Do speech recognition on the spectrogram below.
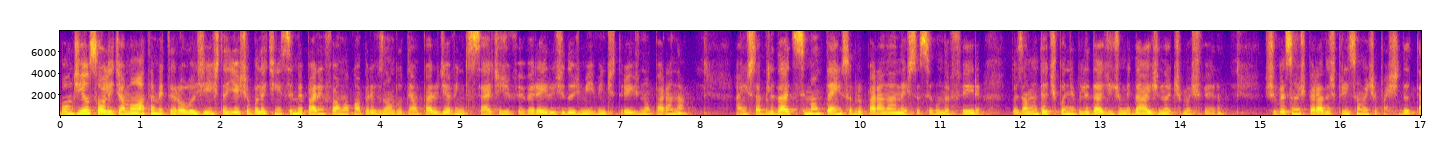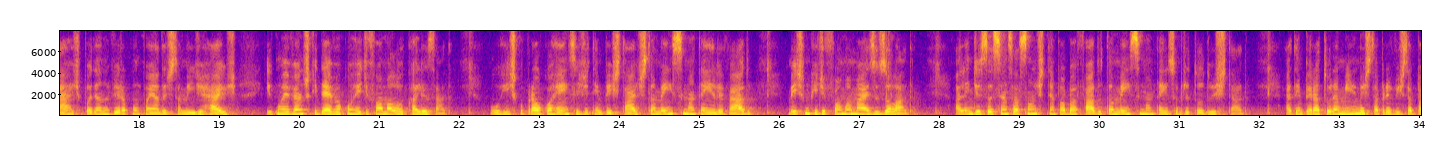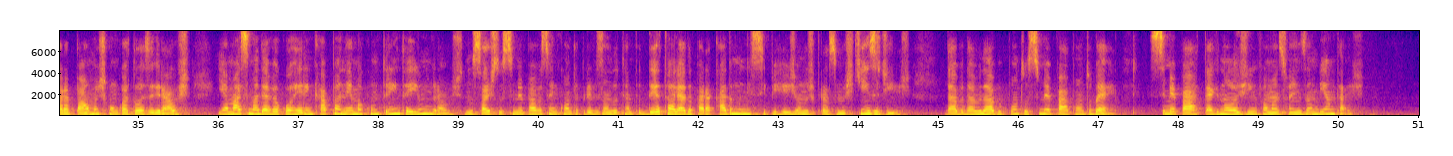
Bom dia, eu sou Lídia Mota, meteorologista, e este é o Boletim Semepar Informa com a previsão do tempo para o dia 27 de fevereiro de 2023 no Paraná. A instabilidade se mantém sobre o Paraná nesta segunda-feira, pois há muita disponibilidade de umidade na atmosfera. Chuvas são esperadas principalmente a partir da tarde, podendo vir acompanhadas também de raios e com eventos que devem ocorrer de forma localizada. O risco para ocorrências de tempestades também se mantém elevado, mesmo que de forma mais isolada. Além disso, a sensação de tempo abafado também se mantém sobre todo o estado. A temperatura mínima está prevista para Palmas, com 14 graus, e a máxima deve ocorrer em Capanema, com 31 graus. No site do CIMEPAR você encontra a previsão do tempo detalhada para cada município e região nos próximos 15 dias. www.cimepar.br CIMEPAR Tecnologia e Informações Ambientais.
